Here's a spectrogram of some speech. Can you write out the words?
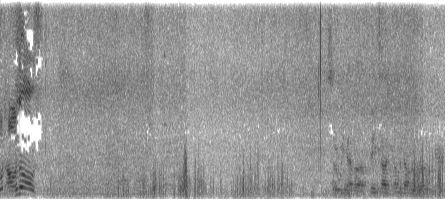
Not aus. Gut aus. So we have a Phaeton coming down the road.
